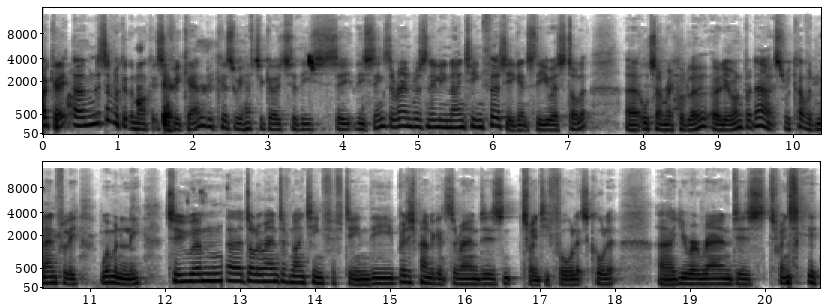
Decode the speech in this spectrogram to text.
Okay, um, let's have a look at the markets if we can, because we have to go to these these things. The rand was nearly 1930 against the US dollar uh, all-time record low earlier on, but now it's recovered manfully, womanly, to um, a dollar rand of 1915. The British pound against the rand is 24, let's call it. Uh, Euro rand is 20,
